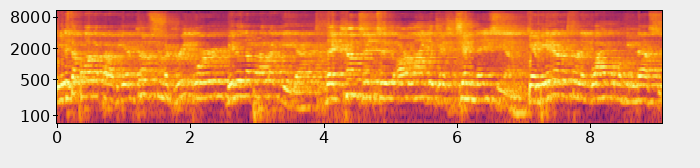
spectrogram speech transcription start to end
Y esta palabra para abierta comes from a Greek word viene de una palabra griega that comes into our language as gymnasium. que viene a nuestro lenguaje como gimnasio.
